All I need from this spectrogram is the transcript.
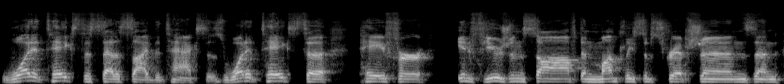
what it takes to set aside the taxes, what it takes to pay for Infusionsoft and monthly subscriptions and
